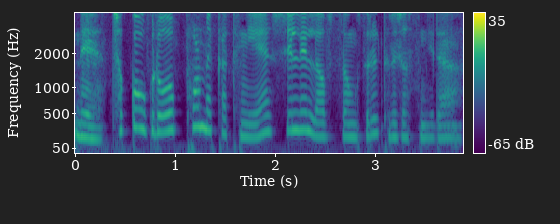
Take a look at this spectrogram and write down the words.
네, 첫 곡으로 폴 맥카트니의 Silly Love Songs를 들으셨습니다.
